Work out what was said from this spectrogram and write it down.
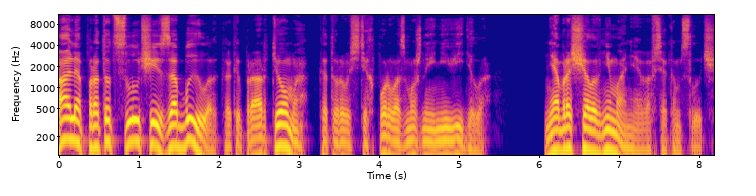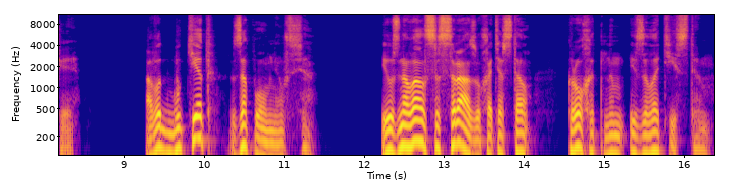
Аля про тот случай забыла, как и про Артема, которого с тех пор, возможно, и не видела. Не обращала внимания, во всяком случае. А вот букет запомнился и узнавался сразу, хотя стал крохотным и золотистым.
